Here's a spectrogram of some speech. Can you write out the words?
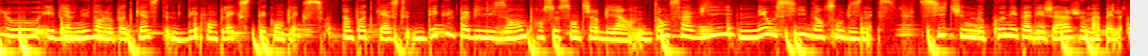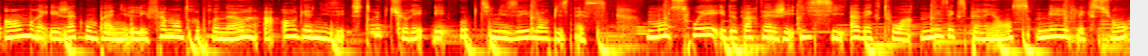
Hello et bienvenue dans le podcast Décomplexe tes complexes. Un podcast déculpabilisant pour se sentir bien dans sa vie mais aussi dans son business. Si tu ne me connais pas déjà, je m'appelle Ambre et j'accompagne les femmes entrepreneurs à organiser, structurer et optimiser leur business. Mon souhait est de partager ici avec toi mes expériences, mes réflexions,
